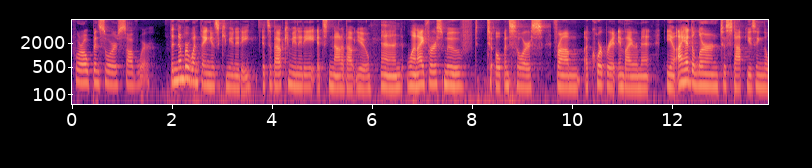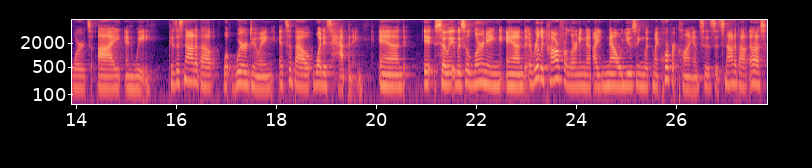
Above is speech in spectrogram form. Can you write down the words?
for open source software? The number one thing is community. It's about community, it's not about you. And when I first moved to open source from a corporate environment, you know, I had to learn to stop using the words I and we because it's not about what we're doing, it's about what is happening. And it, so it was a learning and a really powerful learning that I'm now using with my corporate clients is it's not about us,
